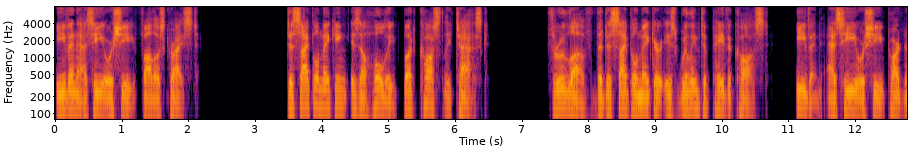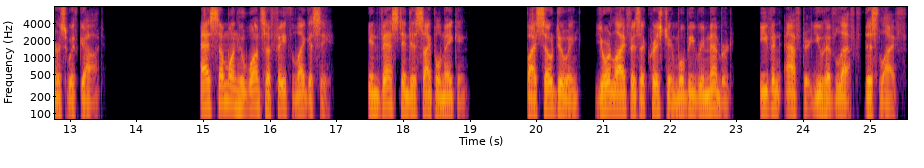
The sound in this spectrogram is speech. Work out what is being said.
even as he or she follows Christ. Disciple making is a holy but costly task. Through love, the disciple maker is willing to pay the cost, even as he or she partners with God. As someone who wants a faith legacy, invest in disciple making. By so doing, your life as a Christian will be remembered even after you have left this life.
